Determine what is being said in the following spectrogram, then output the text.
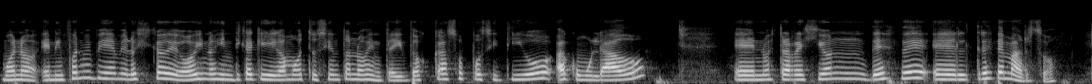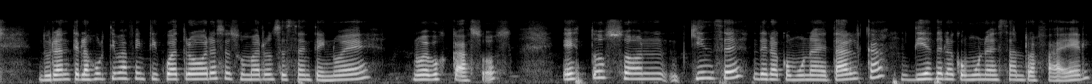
Bueno, el informe epidemiológico de hoy nos indica que llegamos a 892 casos positivos acumulados en nuestra región desde el 3 de marzo. Durante las últimas 24 horas se sumaron 69 nuevos casos. Estos son 15 de la comuna de Talca, 10 de la comuna de San Rafael,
